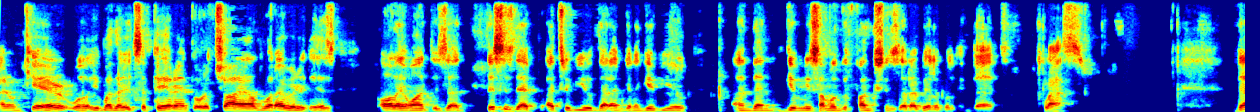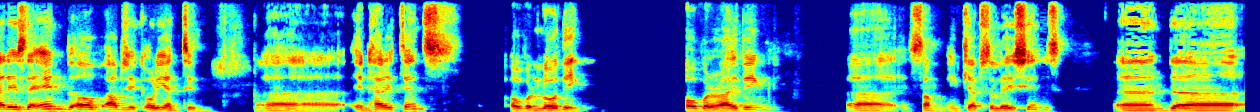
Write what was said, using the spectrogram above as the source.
I don't care whether it's a parent or a child, whatever it is. All I want is that this is the attribute that I'm going to give you, and then give me some of the functions that are available in that class. That is the end of object oriented uh, inheritance, overloading, overriding, uh, some encapsulations. And uh,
